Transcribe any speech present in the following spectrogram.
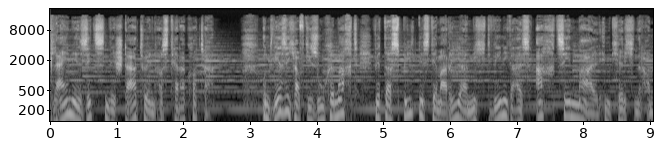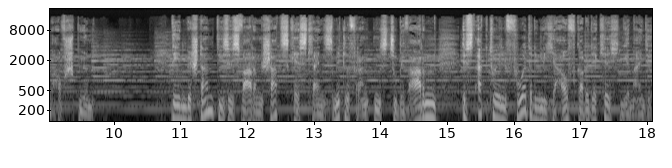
kleine sitzende Statuen aus Terrakotta. Und wer sich auf die Suche macht, wird das Bildnis der Maria nicht weniger als 18 Mal im Kirchenraum aufspüren. Den Bestand dieses wahren Schatzkästleins Mittelfrankens zu bewahren, ist aktuell vordringliche Aufgabe der Kirchengemeinde.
